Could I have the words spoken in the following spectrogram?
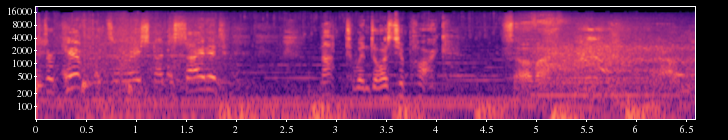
After careful consideration, I've decided not to endorse your park. So have I.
